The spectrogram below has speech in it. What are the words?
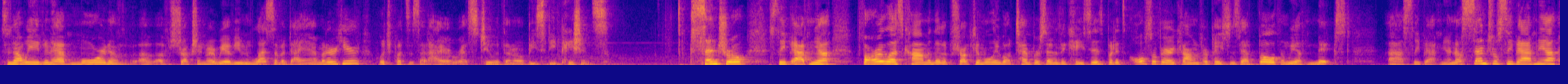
So now we even have more of, of obstruction, right? We have even less of a diameter here, which puts us at higher risk too with our obesity patients. Central sleep apnea, far less common than obstructive, only about 10% of the cases, but it's also very common for patients to have both, and we have mixed uh, sleep apnea. Now, central sleep apnea,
